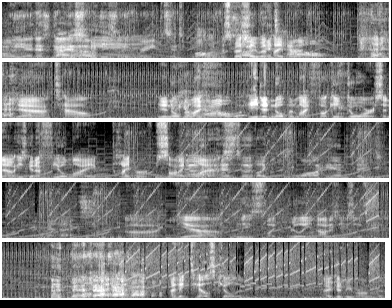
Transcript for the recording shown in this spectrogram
Oh yeah, this guy is so easily raped. It's baller. especially with it's hyper. Hal. Yeah, Tal. He didn't open my. Hal. He didn't open my fucking door, so now he's gonna feel my hypersonic Oh, no, It has blast. like claw hand things from Mega X. Uh, yeah. Only he's like really not as easy as that. I think Tails killed him. I could be wrong though.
